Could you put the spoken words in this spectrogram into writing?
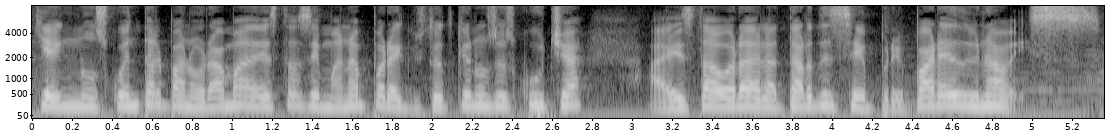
quien nos cuenta el panorama de esta semana para que usted que nos escucha a esta hora de la tarde se prepare de una vez.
